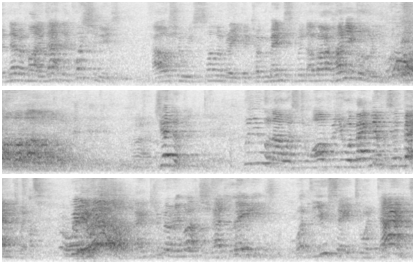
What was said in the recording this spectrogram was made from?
But never mind that, the question is, how shall we celebrate the commencement of our honeymoon? Oh. Uh, gentlemen, will you allow us to offer you a magnificent banquet? We will! Thank you very much. And ladies, what do you say to a dance?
